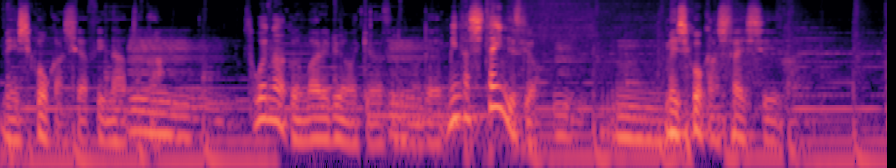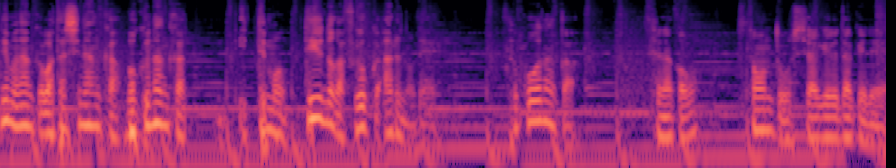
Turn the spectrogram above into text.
名刺交換しやすいなとか、そこになんか生まれるような気がするので、みんなしたいんですよ。うん。名刺交換したいし。でもなんか私なんか僕なんか言ってもっていうのがすごくあるのでそこをなんか背中をストンと押してあげるだけで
